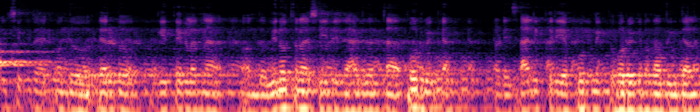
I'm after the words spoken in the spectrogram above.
ವೀಕ್ಷಕರೇ ಒಂದು ಎರಡು ಗೀತೆಗಳನ್ನ ಒಂದು ವಿನೂತನ ಶೈಲಿಯಲ್ಲಿ ಹಾಡಿದಂತ ಪೂರ್ವಿಕ ನೋಡಿ ಸಾಲಿಕರಿಯ ಪೂರ್ಣಿಕ ಅದು ಇದ್ದಾಳೆ.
